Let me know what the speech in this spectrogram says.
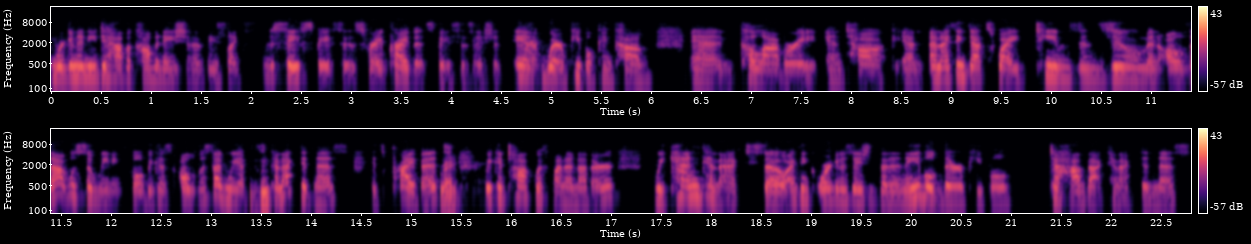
we're going to need to have a combination of these like safe spaces right private spaces i should and where people can come and collaborate and talk and and i think that's why teams and zoom and all of that was so meaningful because all of a sudden we have this mm-hmm. connectedness it's private right. we can talk with one another we can connect so i think organizations that enabled their people to have that connectedness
